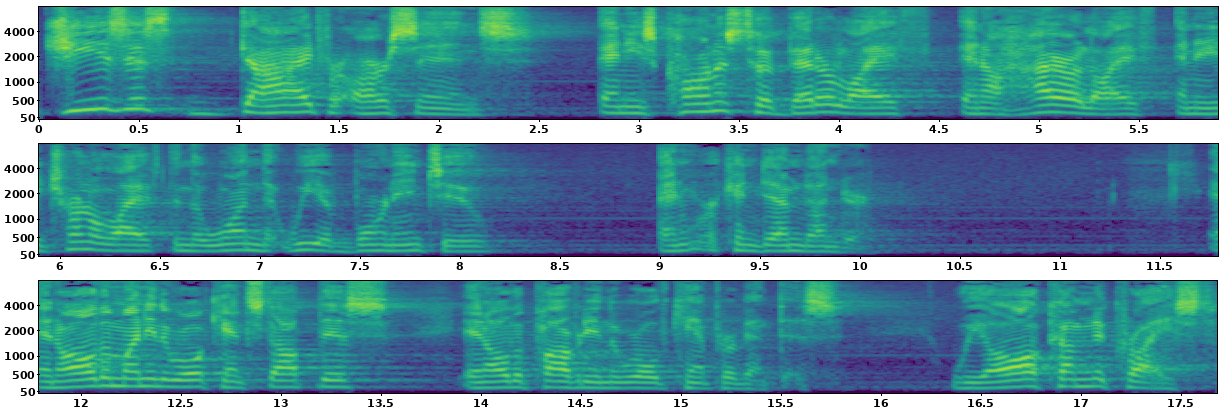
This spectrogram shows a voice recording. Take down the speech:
Jesus died for our sins, and he's calling us to a better life and a higher life and an eternal life than the one that we have born into and we're condemned under. And all the money in the world can't stop this, and all the poverty in the world can't prevent this. We all come to Christ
